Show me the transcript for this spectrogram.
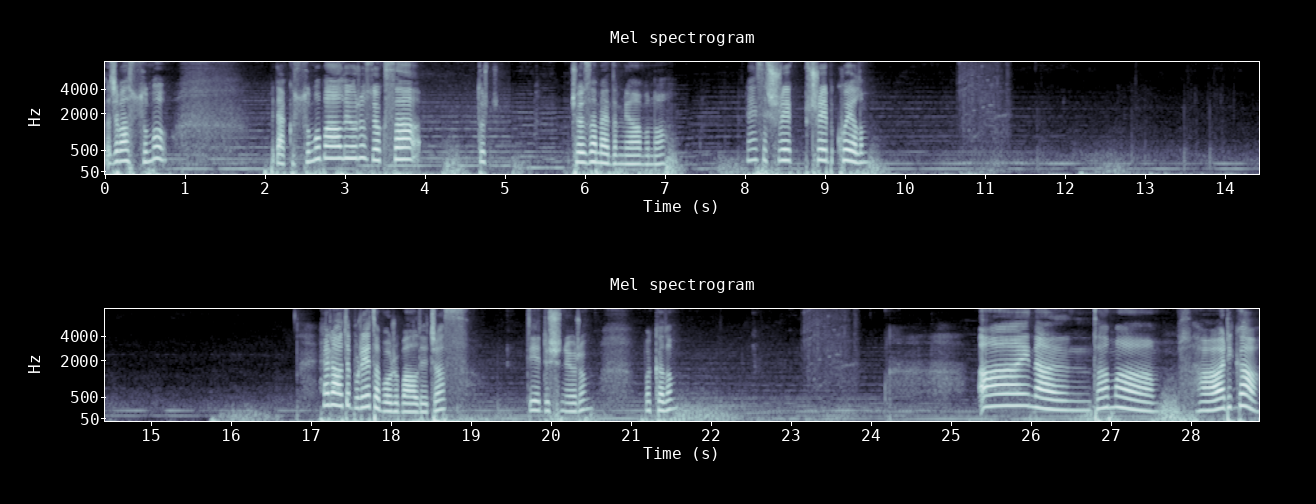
Acaba su mu? Bir dakika su mu bağlıyoruz yoksa dur çözemedim ya bunu. Neyse şuraya şuraya bir koyalım. Herhalde buraya da boru bağlayacağız diye düşünüyorum. Bakalım. Aynen. Tamam. Harika.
